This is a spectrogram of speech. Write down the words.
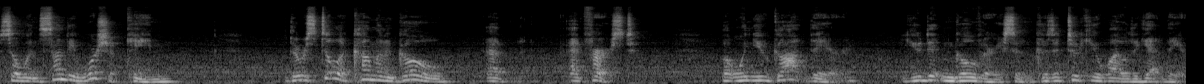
So when Sunday worship came, there was still a come and a go at, at first. But when you got there, you didn't go very soon because it took you a while to get there.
